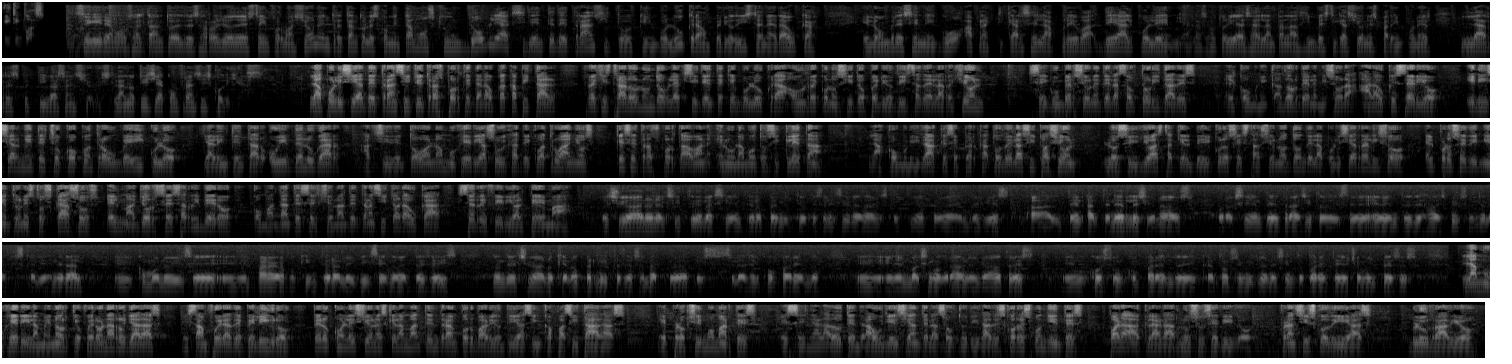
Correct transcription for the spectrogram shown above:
18 plus. Seguiremos al tanto del desarrollo de esta información. Entre tanto, les comentamos que un doble accidente de tránsito que involucra a un periodista en Arauca. El hombre se negó a practicarse la prueba de alcoholemia. Las autoridades adelantan las investigaciones para imponer las respectivas sanciones. La noticia con Francisco Díaz. La Policía de Tránsito y Transporte de Arauca Capital registraron un doble accidente que involucra a un reconocido periodista de la región. Según versiones de las autoridades, el comunicador de la emisora Arauca Estéreo inicialmente chocó contra un vehículo y al intentar huir del lugar accidentó a una mujer y a su hija de cuatro años que se transportaban en una motocicleta. La comunidad que se percató de la situación lo siguió hasta que el vehículo se estacionó donde la policía realizó el procedimiento en estos casos. El mayor César Rivero, comandante seccional de tránsito Arauca, se refirió al tema. El ciudadano en el sitio del accidente no permitió que se le hiciera la respectiva prueba de embriaguez. Al, tener lesionados por accidente de tránsito, este evento es dejado a disposición de la Fiscalía General, eh, como lo dice eh, el parágrafo quinto de la Ley 1696, donde el ciudadano que no permite hacerse la prueba, pues se le hace el comparendo eh, en el máximo grado, en el grado 3, eh, un costo de un comparendo de 14 millones 148 mil pesos. La mujer y la menor que fueron arrolladas están fuera de peligro, pero con lesiones que la mantendrán por varios días incapacitadas. El próximo martes, el señalado tendrá audiencia ante las autoridades correspondientes para aclarar lo sucedido. Francisco Díaz, Blue Radio.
